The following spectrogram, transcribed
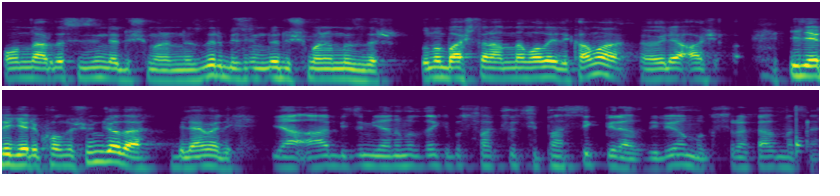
onlar da sizin de düşmanınızdır, bizim de düşmanımızdır. Bunu baştan anlamalıydık ama öyle aş- ileri geri konuşunca da bilemedik. Ya abi bizim yanımızdaki bu saksı spastik biraz biliyor musun? Kusura kalma sen.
